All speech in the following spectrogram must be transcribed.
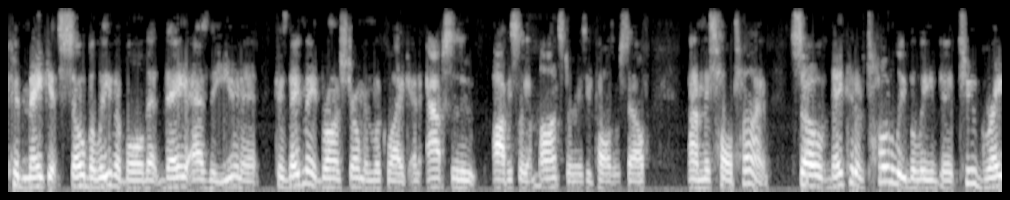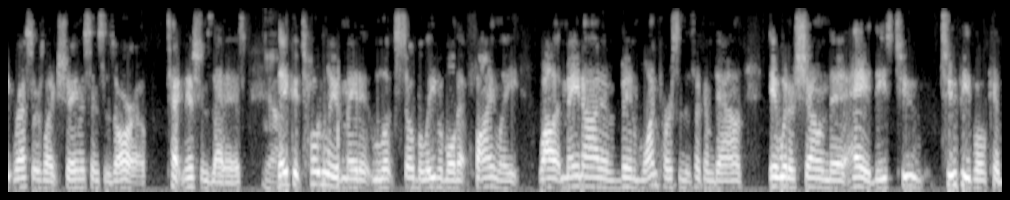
could make it so believable that they, as the unit, because they've made Braun Strowman look like an absolute, obviously a monster, as he calls himself, um, this whole time. So they could have totally believed it. Two great wrestlers like Sheamus and Cesaro, technicians that is, Yeah. they could totally have made it look so believable that finally, while it may not have been one person that took him down, it would have shown that hey, these two two people could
